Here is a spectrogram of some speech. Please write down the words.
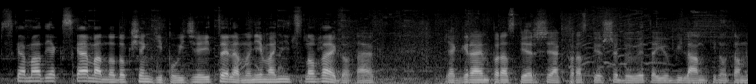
schemat jak schemat, no do księgi pójdzie i tyle, no nie ma nic nowego, tak? Jak grałem po raz pierwszy, jak po raz pierwszy były te jubilamki, no tam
